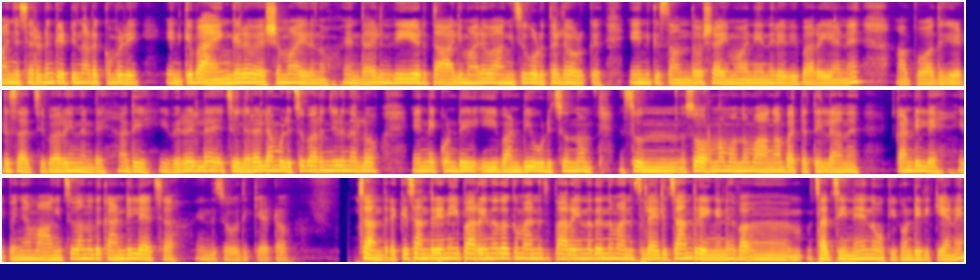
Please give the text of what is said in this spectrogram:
മഞ്ഞച്ചരടും കെട്ടി നടക്കുമ്പോഴേ എനിക്ക് ഭയങ്കര വിഷമമായിരുന്നു. എന്തായാലും ഈ ഒരു താലിമാല വാങ്ങിച്ച് കൊടുത്തല്ലോ അവൾക്ക്. എനിക്ക് സന്തോഷമായി മോനെ എന്ന് രവി പറയാണ്. അപ്പോൾ അത് കേട്ട് സച്ചി പറയുന്നുണ്ട് അതെ ഇവരെല്ലാം ചിലരെല്ലാം വിളിച്ചു പറഞ്ഞിരുന്നല്ലോ എന്നെക്കൊണ്ട് ഈ വണ്ടി ഓടിച്ചൊന്നും സ്വർണമൊന്നും വാങ്ങാൻ പറ്റത്തില്ല എന്ന് കണ്ടില്ലേ? ഇപ്പം ഞാൻ വാങ്ങിച്ചു വന്നത് കണ്ടില്ലേ അച്ഛാ? എന്ന് ചോദിക്കാട്ടോ ചന്ദ്രയ്ക്ക് ചന്ദ്രനെ ഈ പറയുന്നതൊക്കെ മനസ്സ് പറയുന്നതെന്ന് മനസ്സിലായിട്ട് ചന്ദ്ര ഇങ്ങനെ സച്ചിനെ നോക്കിക്കൊണ്ടിരിക്കുകയാണ്.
